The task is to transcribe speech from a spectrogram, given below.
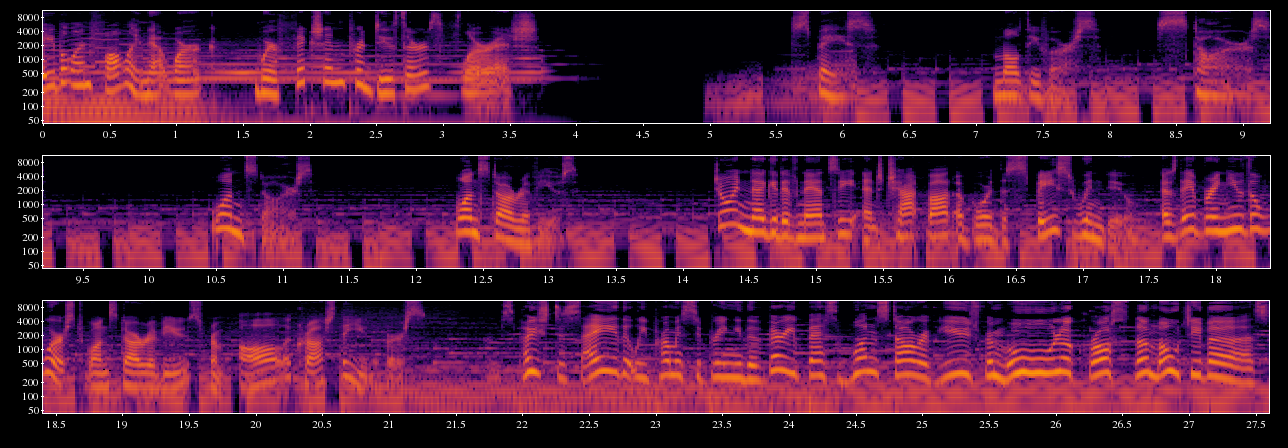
Fable and Folly Network, where fiction producers flourish. Space. Multiverse. Stars. One stars. One star reviews. Join Negative Nancy and Chatbot aboard the Space Windu as they bring you the worst one star reviews from all across the universe. I'm supposed to say that we promise to bring you the very best one star reviews from all across the multiverse.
